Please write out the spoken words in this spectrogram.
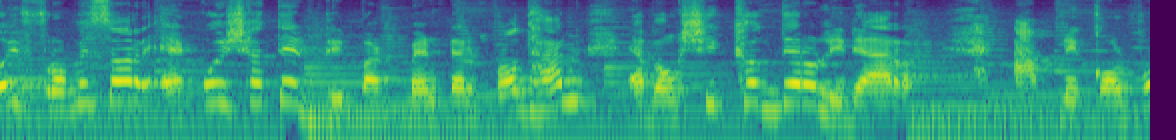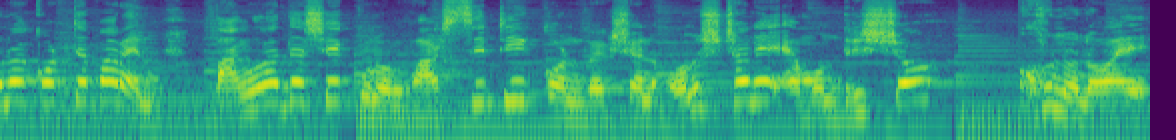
ওই প্রফেসর একই সাথে ডিপার্টমেন্টের প্রধান এবং শিক্ষকদেরও লিডার আপনি কল্পনা করতে পারেন, বাংলাদেশে কোনো ভার্সিটি কনভেকশন অনুষ্ঠানে এমন দৃশ্য? কখনো নয়।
